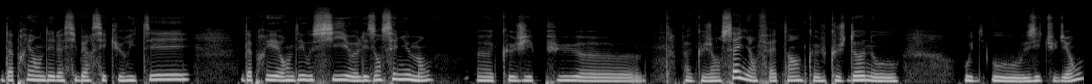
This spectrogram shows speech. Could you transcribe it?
d'appréhender la cybersécurité, d'appréhender aussi les enseignements que j'ai pu, enfin que j'enseigne en fait, hein, que, que, je donne aux, aux, étudiants.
